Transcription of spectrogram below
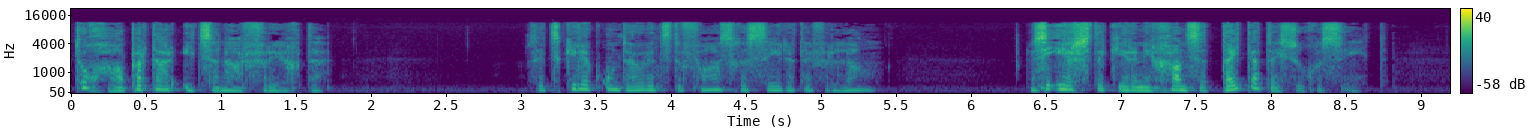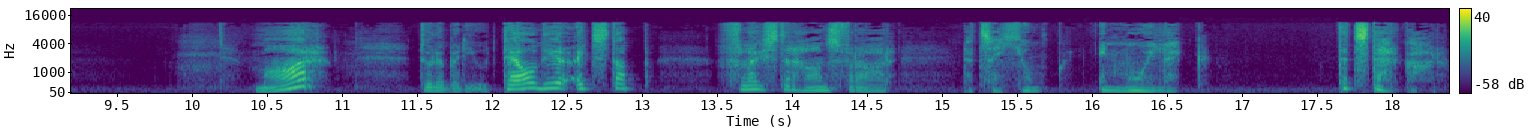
Tog haper daar iets in haar vreugde. Sy het skielik onthou dat Stefans gesê dat hy verlang. Dis die eerste keer in die ganse tyd dat hy so gesê het. Maar toe hulle by die hoteldeur uitstap, fluister Hans vir haar dat sy jonk en mooi lyk. Dit sterk haar.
